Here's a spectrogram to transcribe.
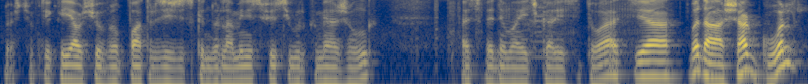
Nu știu, cred că iau și eu vreo 40 de scânduri la mine să fiu sigur că mi-ajung. Hai să vedem aici care e situația. Bă, da, așa, gol?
